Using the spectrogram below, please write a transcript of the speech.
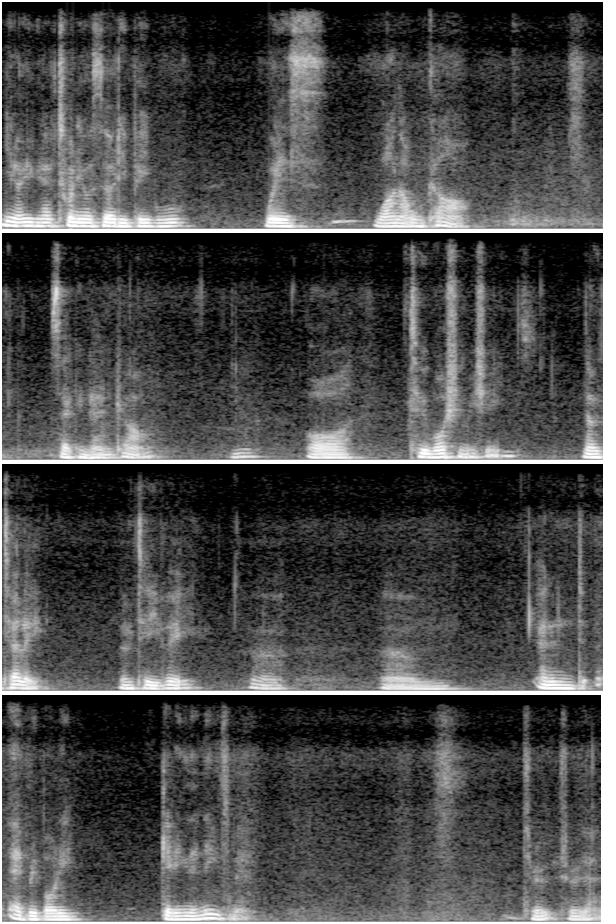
you know you can have twenty or thirty people with one old car, second-hand car, or two washing machines, no telly, no TV, uh, um, and everybody getting their needs met through through that.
